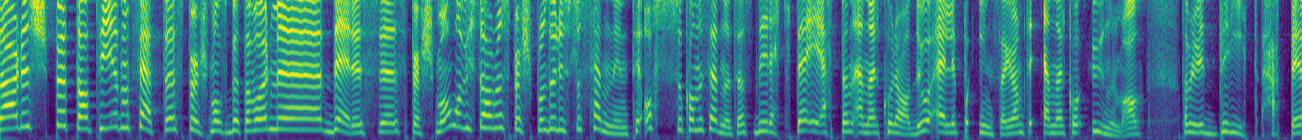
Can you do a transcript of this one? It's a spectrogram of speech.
Da er det spøtta-tid, den fete spørsmålsbøtta vår med deres eh, spørsmål. Og Hvis du har noen spørsmål du har lyst til å sende inn til oss, så kan du sende det til oss direkte i appen NRK Radio eller på Instagram til NRK Unormal. Da blir vi drithappy.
